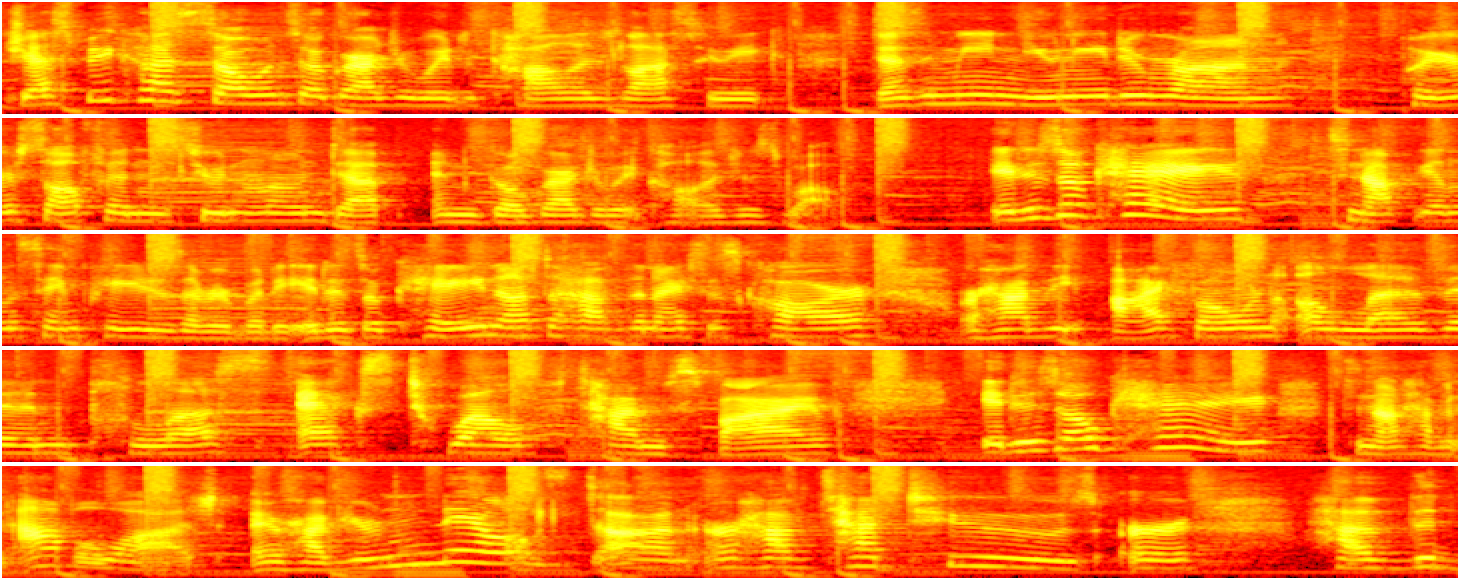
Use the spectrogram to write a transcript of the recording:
Just because so-and-so graduated college last week doesn't mean you need to run, put yourself in student loan debt, and go graduate college as well. It is okay to not be on the same page as everybody. It is okay not to have the nicest car or have the iPhone 11 plus X12 times 5. it is okay to not have an Apple Watch or have your nails done or have tattoos or have the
